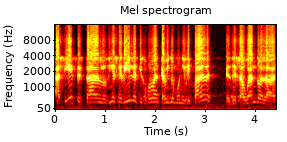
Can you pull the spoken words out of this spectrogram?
Así es, están los 10 ediles que conforman el cabildo municipal eh, desahogando las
